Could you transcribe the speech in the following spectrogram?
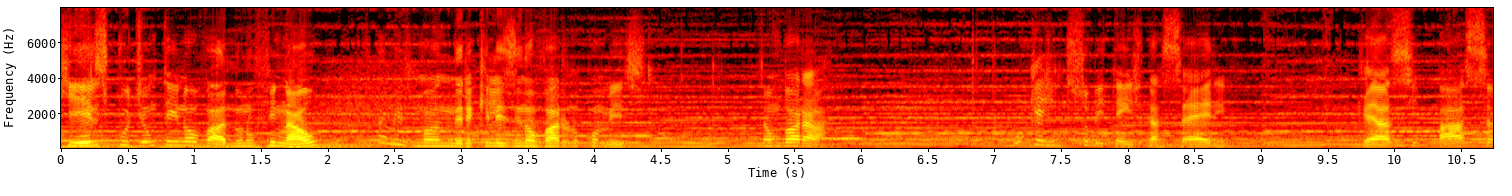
que eles podiam ter inovado no final da mesma maneira que eles inovaram no começo. Então bora lá. O que a gente subentende da série que ela se passa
